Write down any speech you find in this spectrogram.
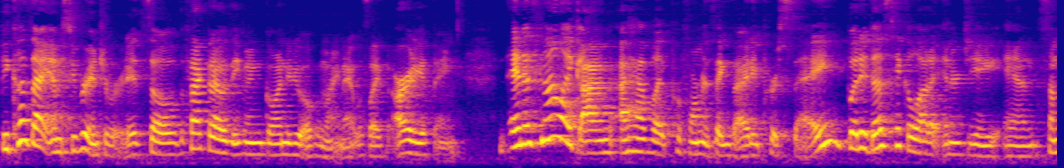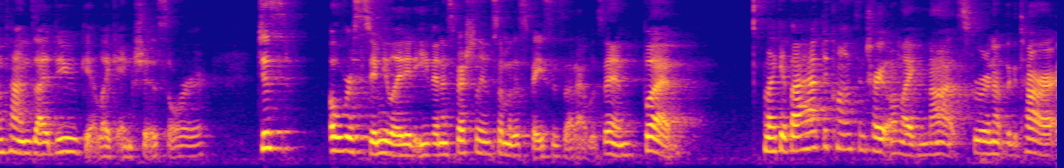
because I am super introverted. So the fact that I was even going to do open mic night was like already a thing. And it's not like I'm I have like performance anxiety per se, but it does take a lot of energy and sometimes I do get like anxious or just overstimulated even especially in some of the spaces that I was in. But like if I have to concentrate on like not screwing up the guitar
